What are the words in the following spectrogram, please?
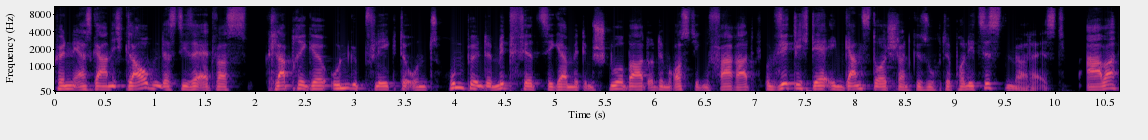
können erst gar nicht glauben, dass dieser etwas klapprige, ungepflegte und humpelnde Mitvierziger mit dem Schnurrbart und dem rostigen Fahrrad und wirklich der in ganz Deutschland gesuchte Polizistenmörder ist. Aber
